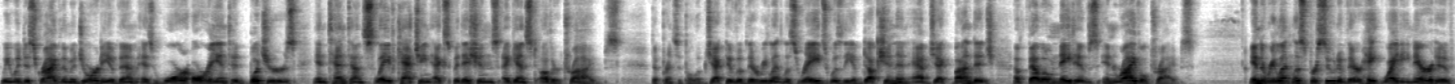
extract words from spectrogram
we would describe the majority of them as war oriented butchers intent on slave catching expeditions against other tribes. The principal objective of their relentless raids was the abduction and abject bondage of fellow natives in rival tribes. In the relentless pursuit of their hate whitey narrative,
